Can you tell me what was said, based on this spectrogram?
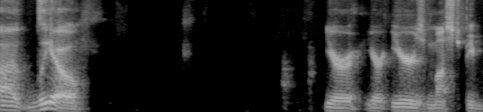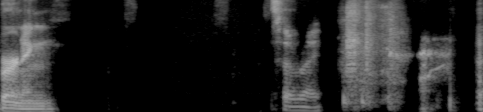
Uh, Leo. Your, your ears must be burning. So right.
